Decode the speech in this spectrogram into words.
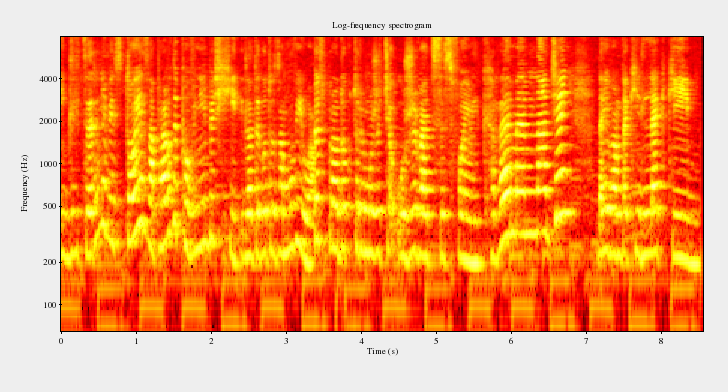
i glicerynę, więc to jest naprawdę powinien być hit i dlatego to zamówiłam. To jest produkt, który możecie używać ze swoim kremem na dzień, daje Wam taki lekki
